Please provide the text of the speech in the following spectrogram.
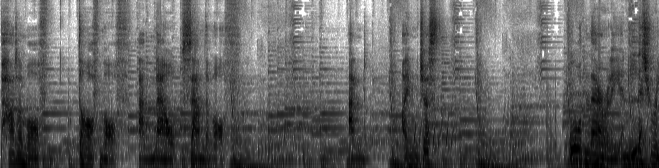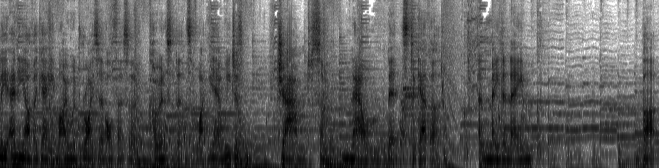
Padamoth, Darth Moth, and now sandermoth And I'm just ordinarily, in literally any other game, I would write it off as a coincidence of like, yeah, we just jammed some noun bits together and made a name. But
